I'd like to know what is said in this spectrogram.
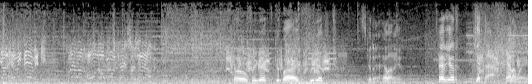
got heavy damage. Clear out all non-military personnel. Hello, frigate. Goodbye, frigate. Let's get the hell out of here. Harrier, get the hell away.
